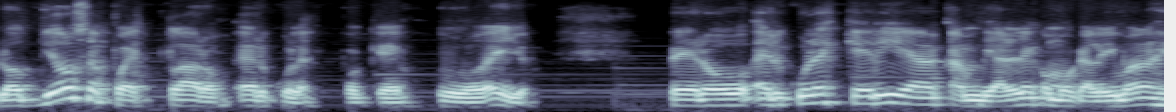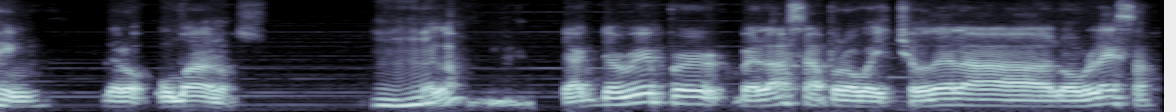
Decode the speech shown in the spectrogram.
Los dioses, pues claro, Hércules, porque es uno de ellos. Pero Hércules quería cambiarle como que la imagen de los humanos. Jack the Ripper, ¿verdad? Se aprovechó de la nobleza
